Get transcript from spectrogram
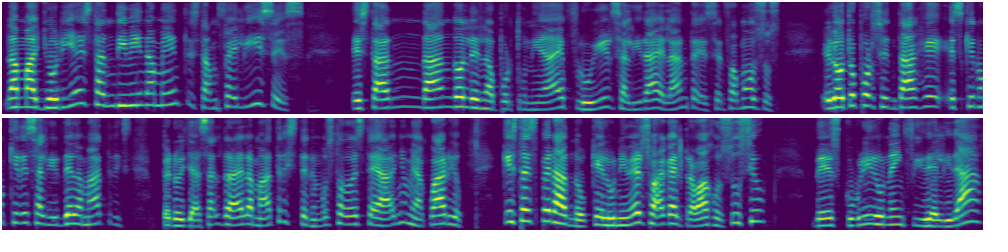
La mayoría están divinamente, están felices, están dándoles la oportunidad de fluir, salir adelante, de ser famosos. El otro porcentaje es que no quiere salir de la Matrix, pero ya saldrá de la Matrix. Tenemos todo este año, mi acuario. ¿Qué está esperando? ¿Que el universo haga el trabajo sucio de descubrir una infidelidad?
